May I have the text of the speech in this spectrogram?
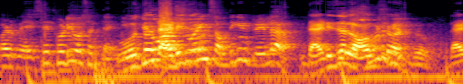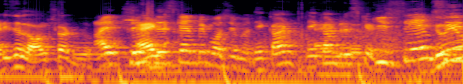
बट वैसे थोड़ी हो सकता है। वो तो that is- showing something in trailer that is a long shot bro that is a long shot bro I think this can be possible can't they can't And- risk it. कि same do you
